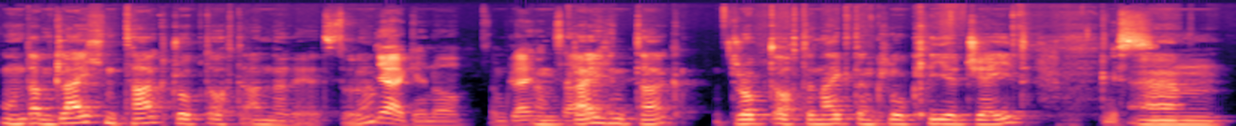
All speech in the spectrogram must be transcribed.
Und am gleichen Tag droppt auch der andere jetzt, oder? Ja, genau. Am gleichen Am Tag. gleichen Tag droppt auch der Nike dann Clo Clear Jade. Yes. Ähm,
